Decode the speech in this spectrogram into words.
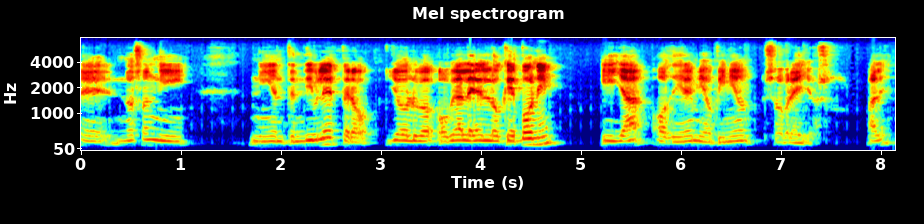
eh, no son ni, ni entendibles, pero yo os voy a leer lo que pone y ya os diré mi opinión sobre ellos, ¿vale?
